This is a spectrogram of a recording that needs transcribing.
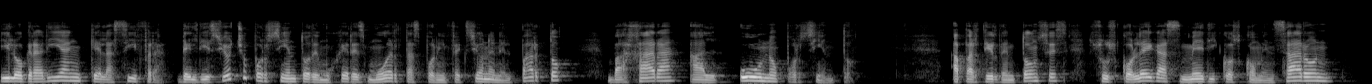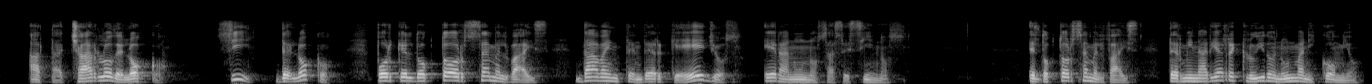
y lograrían que la cifra del 18% de mujeres muertas por infección en el parto bajara al 1%. A partir de entonces, sus colegas médicos comenzaron a tacharlo de loco. Sí, de loco, porque el doctor Semmelweis daba a entender que ellos eran unos asesinos. El doctor Semmelweis terminaría recluido en un manicomio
